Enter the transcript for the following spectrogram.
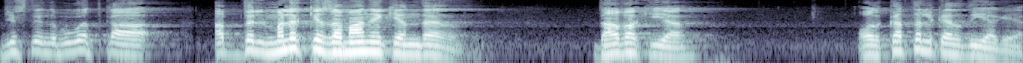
جس نے نبوت کا عبد الملک کے زمانے کے اندر دعویٰ کیا اور قتل کر دیا گیا۔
